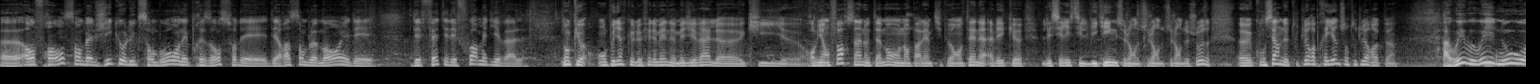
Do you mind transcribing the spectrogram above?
euh, en France, en Belgique et au Luxembourg, on est présent sur des, rassemblements et des, fêtes et des foires médiévales. Donc euh, on peut dire que le phénomène médiéval qui revient en force, hein, notamment on en parlait un petit peu en antenne avec les séries style Viking, ce genre, ce genre, ce genre de choses, concerne toute l'Europe, rayonne sur toute l'Europe. Ah oui, oui, oui, nous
